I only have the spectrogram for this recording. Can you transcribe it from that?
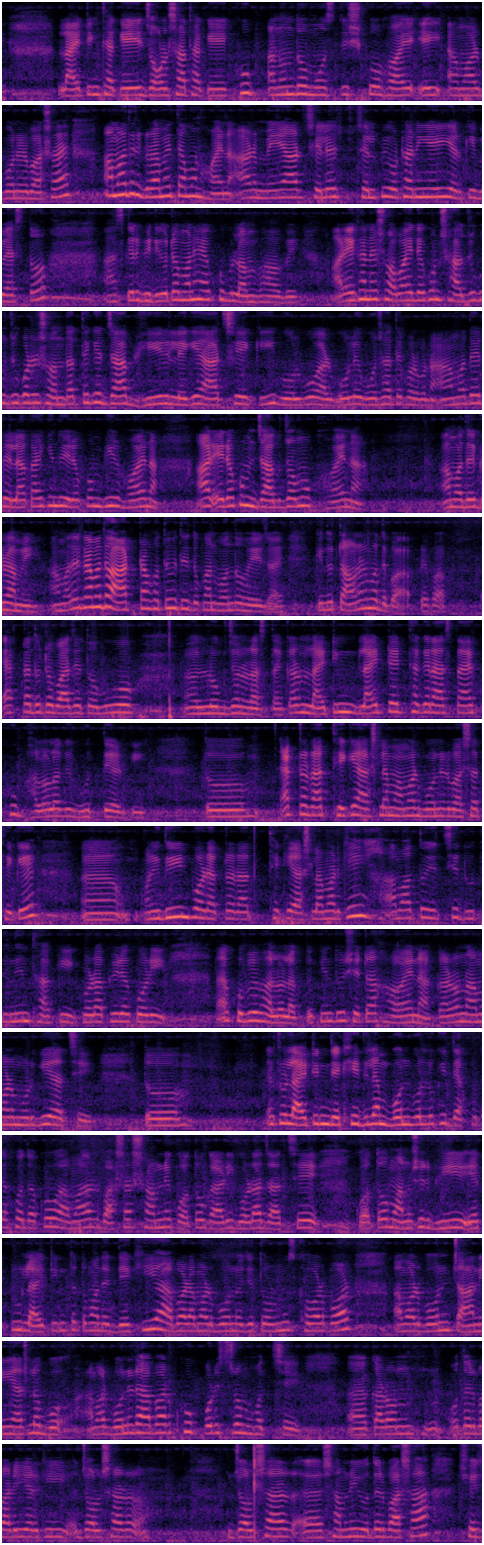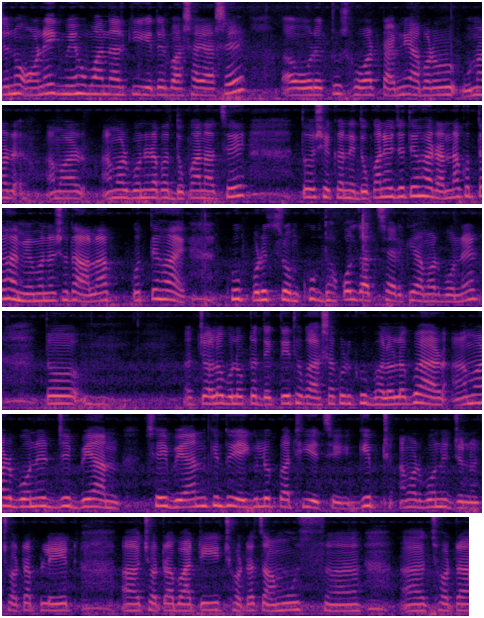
লাইটিং থাকে, জলসা থাকে, খুব আনন্দ মস্তিষ্ক হয় এই আমার বোনের বাসায়। আমাদের গ্রামে তেমন হয় না, আর মেয়ে আর ছেলে সেলফি ওঠা নিয়েই আর কি ব্যস্ত। আজকের ভিডিওটা মনে হয় খুব লম্বা হবে। আর এখানে সবাই দেখুন সাজুগুজু করে সন্ধ্যার থেকে যা ভিড় লেগে আছে, কি বলব আর বলে বোঝাতে পারব না। আমাদের এলাকায় কিন্তু এরকম ভিড় হয় না আর এরকম জাঁকজমক হয় না আমাদের গ্রামে। আমাদের গ্রামে তো আটটা হতে হতে দোকান বন্ধ হয়ে যায়। কিন্তু টাউনের মধ্যে বাপরে বাপ, একটা দুটো বাজে তবুও লোকজন রাস্তায়। কারণ লাইটিং, লাইট টাইট থাকে রাস্তায়, খুব ভালো লাগে ঘুরতে আর কি। তো একটা রাত থেকে আসলাম আমার বোনের বাসা থেকে। অনেক দিন পর একটা রাত থেকে আসলাম আর কি। আমার তো ইচ্ছে দু, তিন দিন থাকি, ঘোরাফেরা করি। খুবই ভালো লাগতো, কিন্তু সেটা হয় না, কারণ আমার মুরগি আছে। তো একটু লাইটিং দেখিয়ে দিলাম, বোন বলল কি, দেখো দেখো দেখো, আমার বাসার সামনে কত গাড়ি ঘোড়া যাচ্ছে, কত মানুষের ভিড়। একটু লাইটিংটা তোমাদের দেখিয়ে আবার আমার বোন, ওই যে তরমুজ খাওয়ার পর আমার বোন চা নিয়ে আসলো। আমার বোনেরা আবার খুব পরিশ্রম হচ্ছে কারণ ওদের বাড়ি আর কি জলসার জলসার সামনেই ওদের বাসা। সেই জন্য অনেক মেহমান আর কি এদের বাসায় আসে। ওর একটু শোয়ার টাইম নেই। আবার ওর, ওনার, আমার আমার বোনের আবার দোকান আছে। তো সেখানে দোকানেও যেতে হয়, রান্না করতে হয়, মেহমানের সাথে আলাপ করতে হয়। খুব পরিশ্রম, খুব ধকল যাচ্ছে আর কি আমার বোনের। তো চলো ব্লগটা দেখতেই থাকো, আশা করি খুব ভালো লাগবে। আর আমার বোনের যে বেয়ান, সেই বেয়ান কিন্তু এইগুলো পাঠিয়েছে গিফট আমার বোনের জন্য। ছটা প্লেট ছটা বাটি, ছটা চামচ ছটা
